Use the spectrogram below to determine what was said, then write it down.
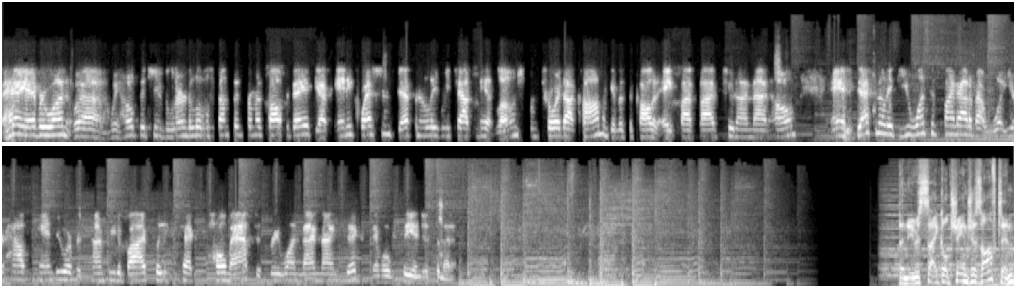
Hey, everyone. Uh, we hope that you've learned a little something from us all today. If you have any questions, definitely reach out to me at loansfromtroy.com and give us a call at 855-299-HOME. And definitely, if you want to find out about what your house can do or if it's time for you to buy, please text HOME app to 31996 and we'll see you in just a minute. The news cycle changes often.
